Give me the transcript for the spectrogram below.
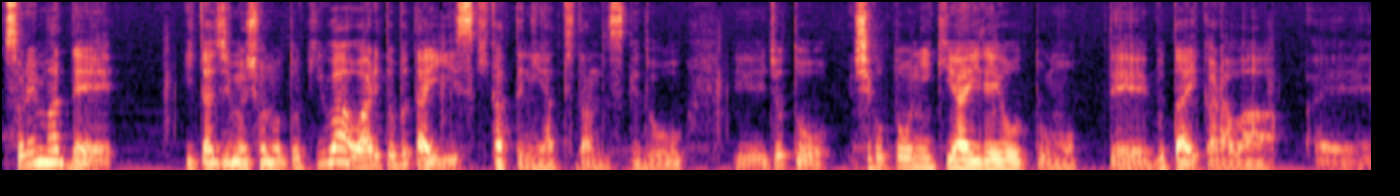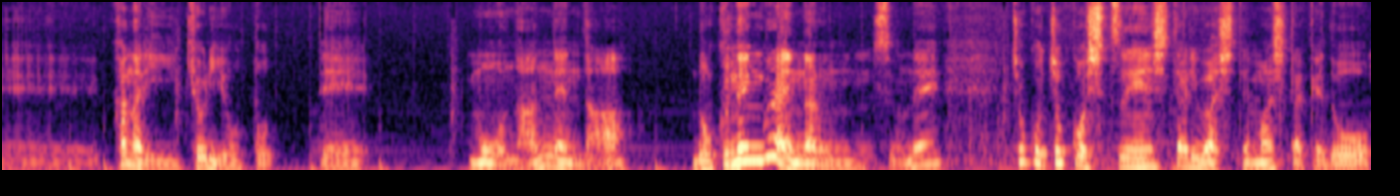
それまでいた事務所の時は割と舞台好き勝手にやってたんですけど、えー、ちょっと仕事に気合い入れようと思って舞台からは、えー、かなり距離を取ってもう何年だ？6年ぐらいになるんですよね。ちょこちょこ出演したりはしてましたけど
